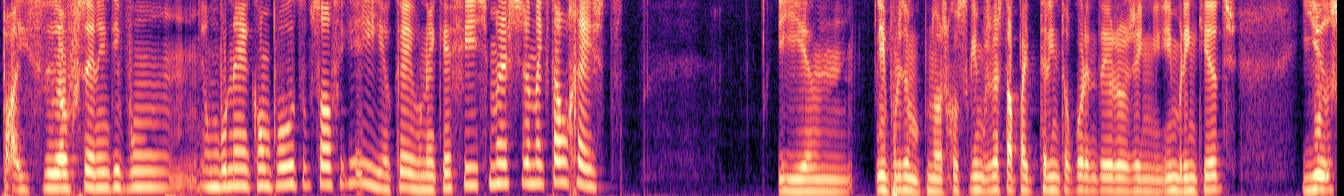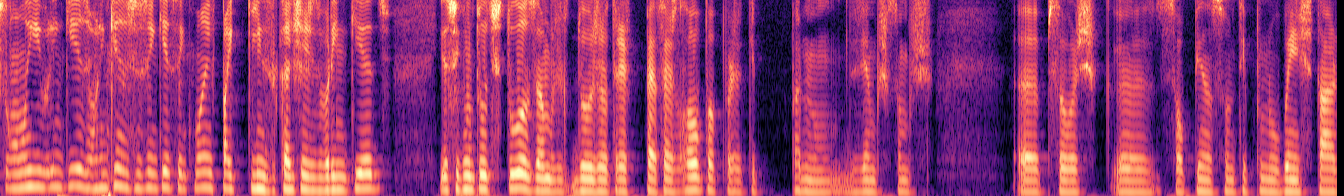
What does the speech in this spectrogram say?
Pá, e se oferecerem tipo um, um boneco a um puto, o pessoal fica aí, ok, o boneco é fixe, mas onde é que está o resto? E, um, e por exemplo, nós conseguimos gastar pai, 30 ou 40 euros em, em brinquedos e eles estão ali, brinquedos, brinquedos, não sei o que, sei que mais, pai, 15 caixas de brinquedos eles ficam todos todos, damos duas ou três peças de roupa para, tipo, para não dizermos que somos uh, pessoas que uh, só pensam tipo no bem-estar,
